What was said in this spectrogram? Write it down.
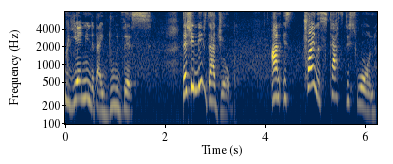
yearning that I do this. Then she leaves that job and is trying to start this one,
